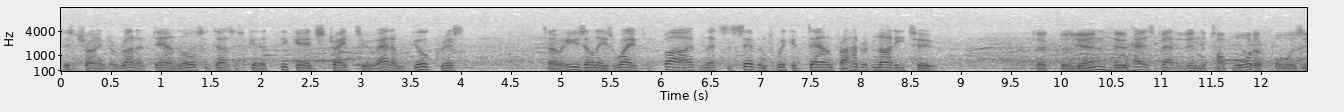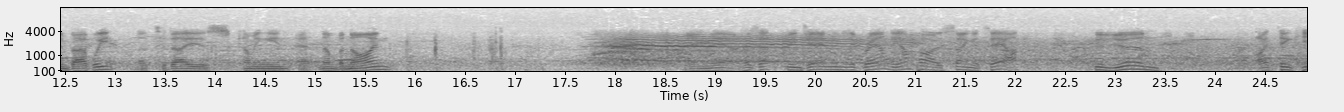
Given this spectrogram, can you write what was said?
Just trying to run it down and all he does is get a thick edge straight to Adam Gilchrist. So he's on his way for five and that's the seventh wicket down for 192. Dirk Viljoen, who has batted in the top order for Zimbabwe, uh, today is coming in at number nine. And now, has that been jammed into the ground? The umpire is saying it's out. Viljoen, I think he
